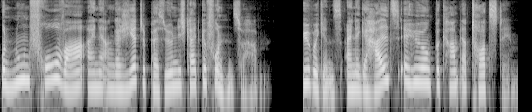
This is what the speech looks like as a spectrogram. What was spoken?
und nun froh war, eine engagierte Persönlichkeit gefunden zu haben. Übrigens, eine Gehaltserhöhung bekam er trotzdem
